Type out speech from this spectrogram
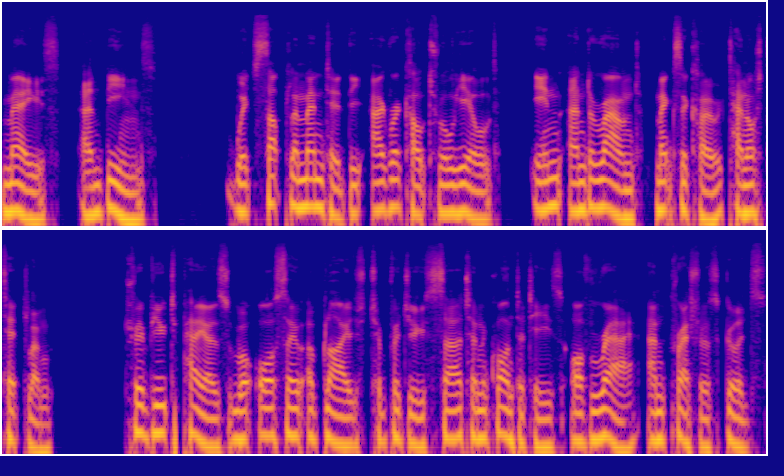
maize, and beans, which supplemented the agricultural yield in and around Mexico Tenochtitlan. Tribute payers were also obliged to produce certain quantities of rare and precious goods.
